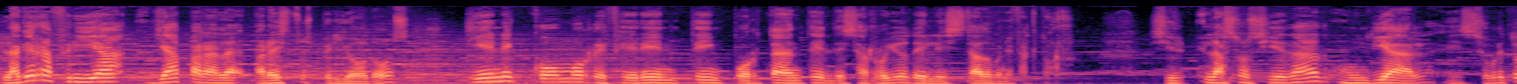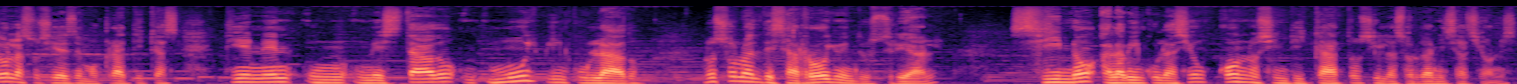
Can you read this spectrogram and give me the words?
la Guerra Fría ya para, para estos periodos tiene como referente importante el desarrollo del Estado benefactor. Es decir, la sociedad mundial, eh, sobre todo las sociedades democráticas, tienen un, un Estado muy vinculado no solo al desarrollo industrial, sino a la vinculación con los sindicatos y las organizaciones.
